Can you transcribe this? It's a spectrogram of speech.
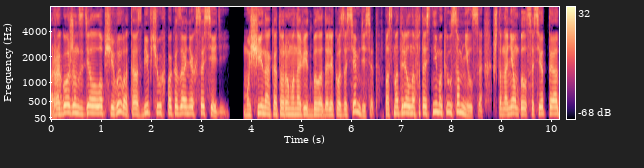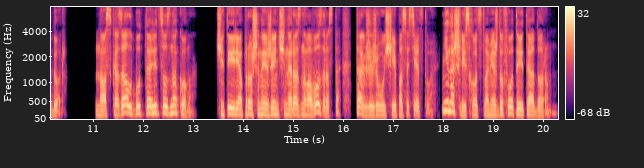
Рогожин сделал общий вывод о сбивчивых показаниях соседей. Мужчина, которому на вид было далеко за 70, посмотрел на фотоснимок и усомнился, что на нем был сосед Теодор. Но сказал, будто лицо знакомо. Четыре опрошенные женщины разного возраста, также живущие по соседству, не нашли сходства между фото и Теодором.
